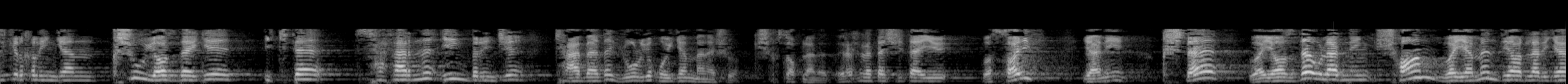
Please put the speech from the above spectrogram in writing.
zikr qilingan qishu yozdagi ikkita safarni eng birinchi kabada yo'lga qo'ygan mana shu kishi hisoblanadi. Va soyf ya'ni qishda va yozda ularning shom va yaman diyorlariga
